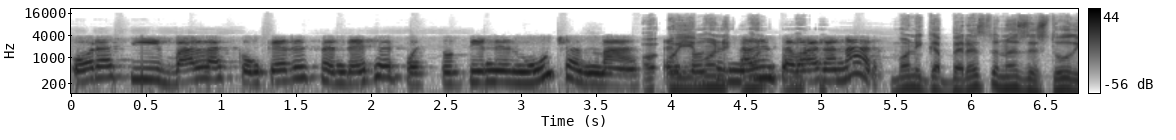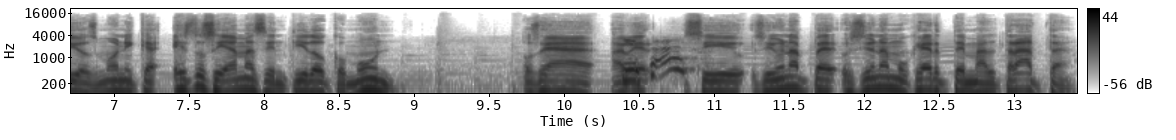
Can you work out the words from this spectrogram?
ahora sí balas con qué defenderse, pues tú tienes muchas más. Entonces nadie te va a ganar. Mónica, pero esto no es de estudios, Mónica. Esto se llama sentido común. O sea, a ver, si, si, una, si una mujer te maltrata,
